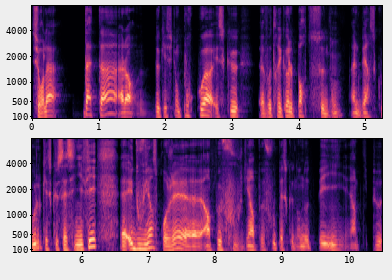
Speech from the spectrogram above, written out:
sur la data. Alors, deux questions. Pourquoi est-ce que euh, votre école porte ce nom, Albert School? Qu'est-ce que ça signifie? Euh, Et d'où vient ce projet euh, un peu fou? Je dis un peu fou parce que dans notre pays, un petit peu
